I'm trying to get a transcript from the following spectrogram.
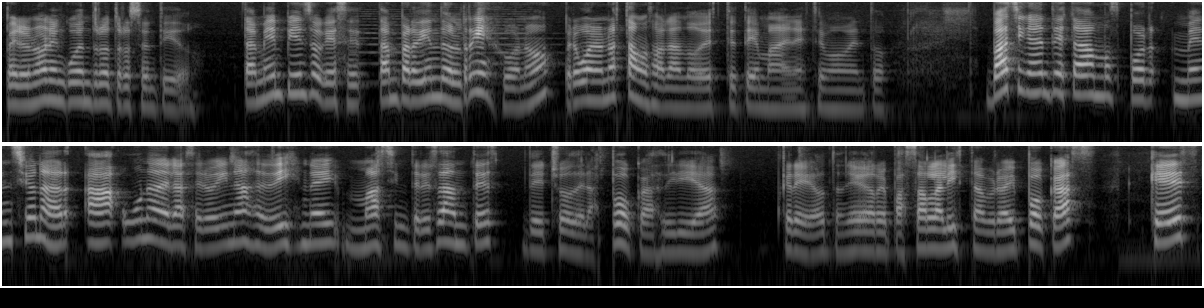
pero no le encuentro otro sentido. También pienso que se están perdiendo el riesgo, ¿no? Pero bueno, no estamos hablando de este tema en este momento. Básicamente estábamos por mencionar a una de las heroínas de Disney más interesantes, de hecho de las pocas diría, creo, tendría que repasar la lista, pero hay pocas, que es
